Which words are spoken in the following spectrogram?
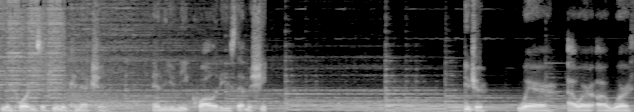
the importance of human connection and the unique qualities that machine future where our, our worth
